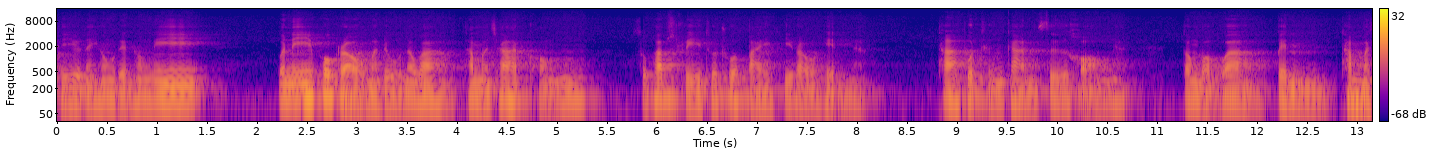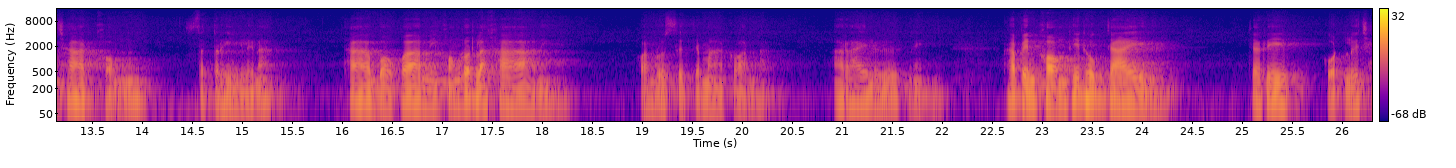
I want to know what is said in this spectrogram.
ที่อยู่ในห้องเรียนห้องนี้ วันนี้พวกเรามาดูนะว่า ธรรมชาติของสุภาพสตรีทั่ว ๆ ไปที่เราเห็นเนี่ยถ้าพูดถึงการซื้อของเนี่ยต้องบอกว่าเป็นธรรมชาติของสตรีเลยนะ ถ้าบอกว่ามีของลดราคานี่ ความรู้สึกจะมาก่อนละอะไรหรือนี่ถ้าเป็นของที่ถูกใจ จะรีบกดหรือแช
